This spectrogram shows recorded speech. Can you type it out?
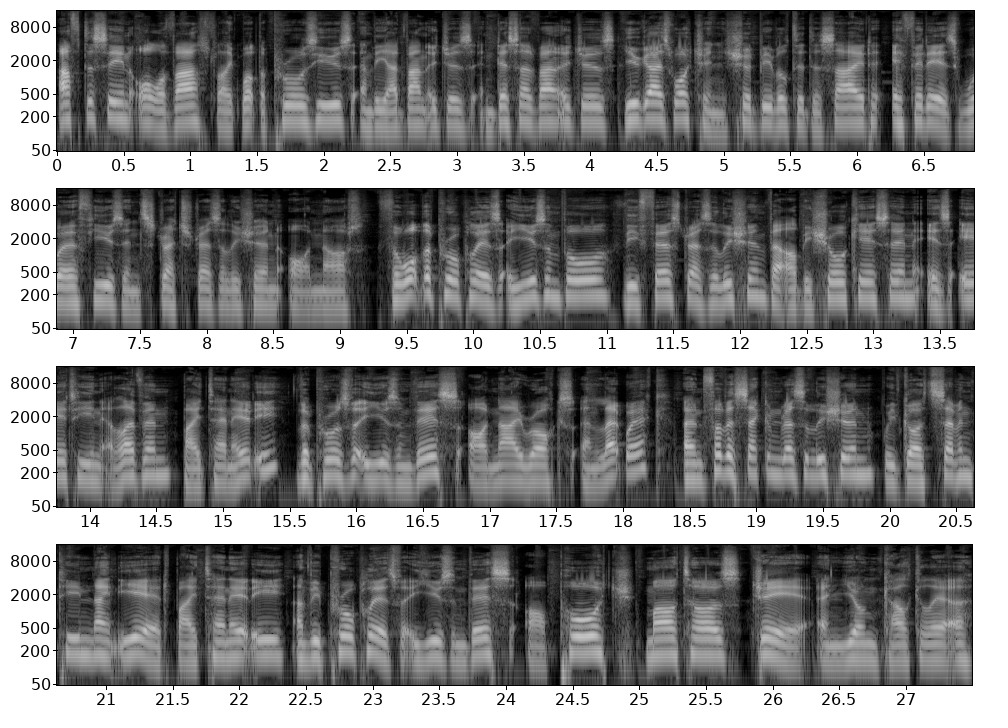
After seeing all of that, like what the pros use and the advantages and disadvantages, you guys watching should be able to decide if it is worth using stretched resolution or not. For what the pro players are using though, the first resolution that I'll be showcasing is 1811 by 1080. The pros that are using this are Nyrox and Letwick. And for the second resolution, we've got 1798 by 1080, and the pro players that are using this are Poach, Martoz, Jay, and Young Calculator.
